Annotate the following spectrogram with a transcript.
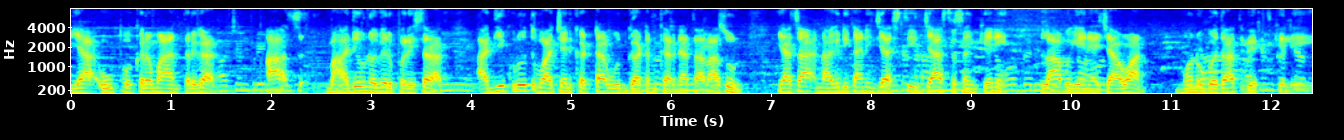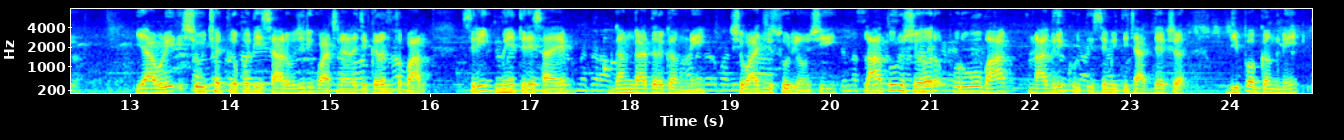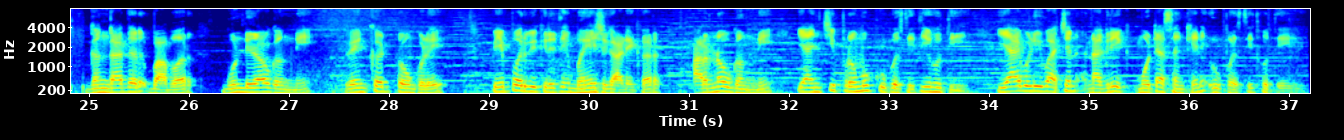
या उपक्रमाअंतर्गत आज महादेवनगर परिसरात अधिकृत वाचन कट्टा उद्घाटन करण्यात आला असून याचा नागरिकांनी जास्तीत जास्त संख्येने लाभ घेण्याचे आवाहन मनोगतात व्यक्त केले. यावेळी शिवछत्रपती सार्वजनिक वाचनालयाचे ग्रंथपाल श्री मेहत्रे साहेब गंगाधर गंगणे शिवाजी सूर्यवंशी लातूर शहर पूर्व भाग नागरिक कृती समितीचे अध्यक्ष दीपक गंगणे गंगाधर बाबर गुंडेराव गंगणे व्यंकट टोंकळे पेपर विक्रेते महेश गाडेकर अर्णव गंगणे यांची प्रमुख उपस्थिती होती. यावेळी वाचन नागरिक मोठ्या संख्येने उपस्थित होते.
